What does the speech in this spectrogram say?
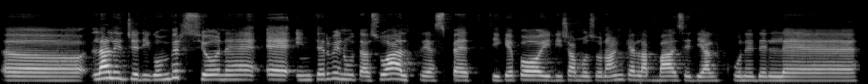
Uh, la legge di conversione è intervenuta su altri aspetti che poi diciamo sono anche alla base di alcune delle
